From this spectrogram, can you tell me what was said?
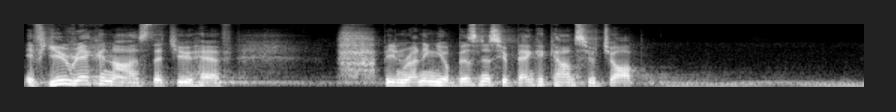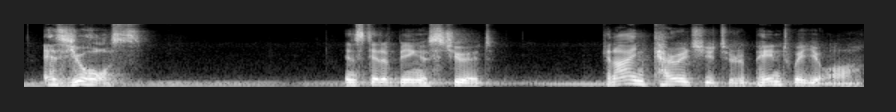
if you recognize that you have been running your business, your bank accounts, your job as yours, instead of being a steward, can I encourage you to repent where you are?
